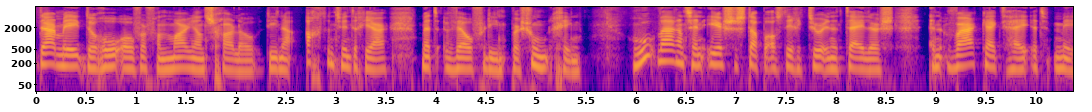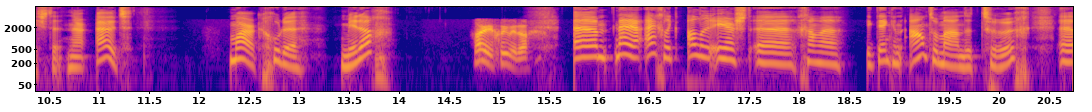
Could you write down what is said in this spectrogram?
daarmee de rol over van Marjan Scharlo, die na 28 jaar met welverdiend pensioen ging. Hoe waren zijn eerste stappen als directeur in het Tijlers en waar kijkt hij het meeste naar uit? Mark, goedemiddag. Hoi, goedemiddag. Um, nou ja, eigenlijk allereerst uh, gaan we ik denk een aantal maanden terug. Uh,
